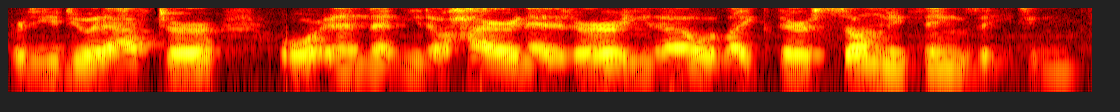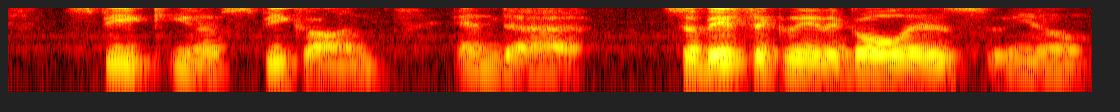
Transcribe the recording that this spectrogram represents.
or do you do it after, or and then you know hire an editor. You know, like there's so many things that you can speak, you know, speak on, and uh, so basically the goal is you know,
